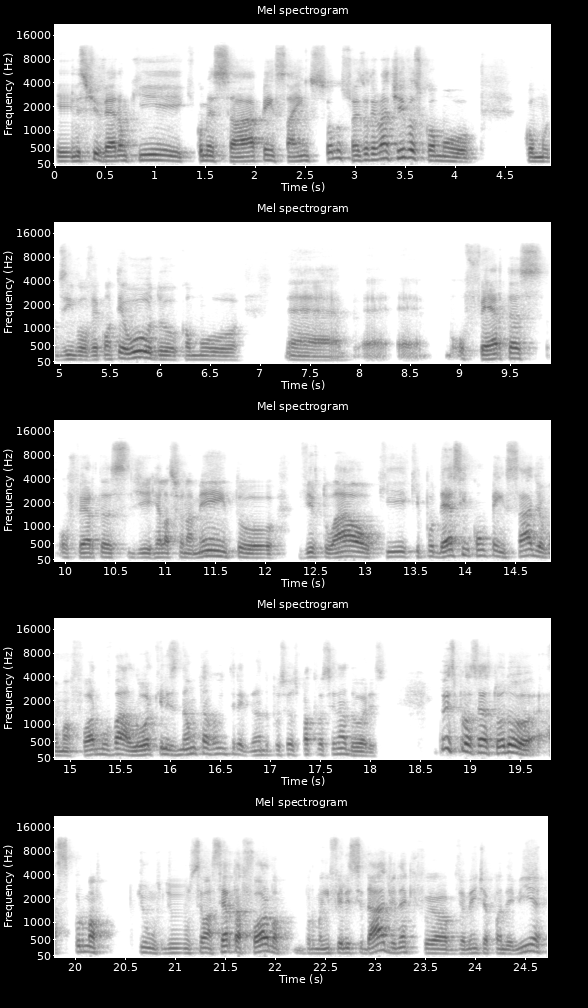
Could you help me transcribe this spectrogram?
eles tiveram que, que começar a pensar em soluções alternativas, como, como desenvolver conteúdo, como é, é, é, ofertas, ofertas de relacionamento virtual que, que pudessem compensar de alguma forma o valor que eles não estavam entregando para os seus patrocinadores. Então, esse processo todo, por uma, de, um, de uma certa forma, por uma infelicidade, né, que foi obviamente a pandemia,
